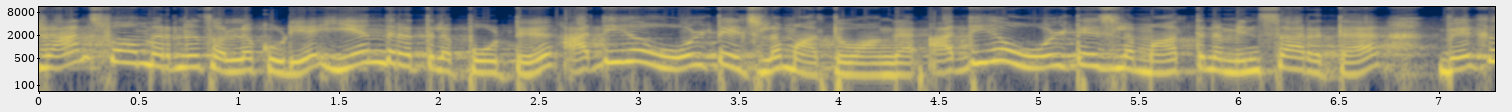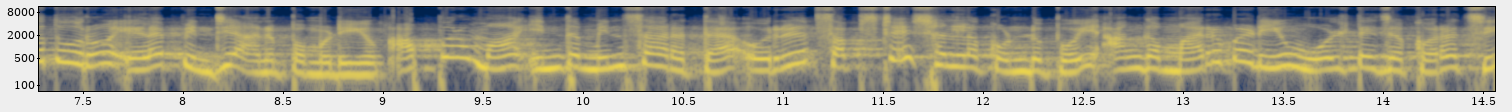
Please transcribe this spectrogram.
டிரான்ஸ்ஃபார்மர்னு சொல்லக்கூடிய இயந்திரத்துல போட்டு அதிக வோல்டேஜில் மாற்றுவாங்க அதிக வோல்டேஜில் மாற்றின மின்சாரத்தை வெகு தூரம் இழப்பின்றி அனுப்ப முடியும். அப்புறமா இந்த மின்சாரத்தை ஒரு சப்ஸ்டேஷனில் கொண்டு போய் அங்கே மறுபடியும் வோல்டேஜை குறைச்சி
